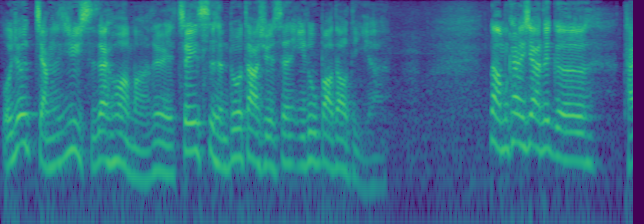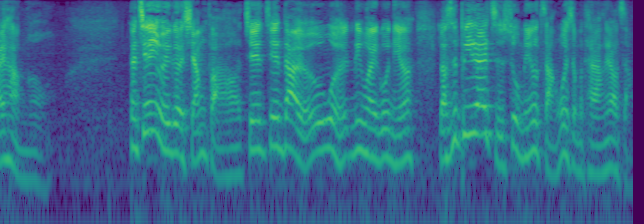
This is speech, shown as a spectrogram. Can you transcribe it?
我就讲一句实在话嘛，对不对？这一次很多大学生一路报到底啊。那我们看一下那个台行哦。那今天有一个想法啊，今天今天大家有问另外一个问题啊，老师 B I 指数没有涨，为什么台行要涨？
